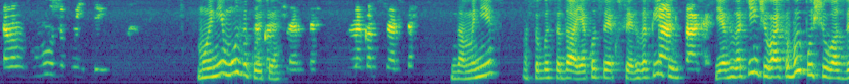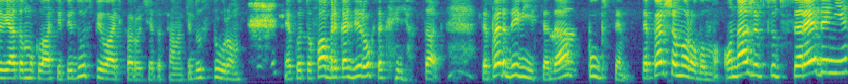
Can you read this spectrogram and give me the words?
Та вам музику йти. Мені музику На йти? концерти. На концерти. Да, мені особисто, да, як оце, як все, як закінчу, Так, так. як закінчу, як випущу вас в 9 класі, піду співати, коротше, те саме, піду з туром. Як ото фабрика зірок, так і я. Так. Тепер дивіться, да? пупси. Тепер що ми робимо? У нас же тут всередині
